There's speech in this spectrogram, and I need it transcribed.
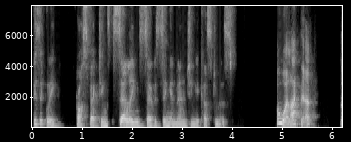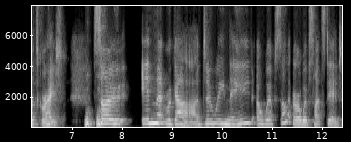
physically prospecting, selling, servicing, and managing your customers. Oh, I like that. That's great. so, in that regard, do we need a website or a website's dead?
